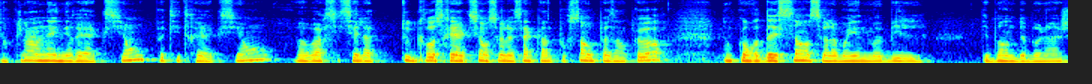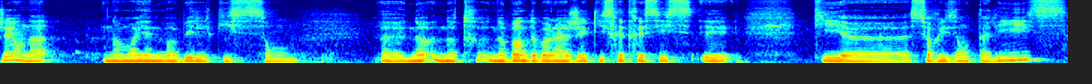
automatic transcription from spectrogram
Donc là on a une réaction, petite réaction, on va voir si c'est la toute grosse réaction sur les 50% ou pas encore. Donc on redescend sur la moyenne mobile des bandes de Bollinger, on a nos moyennes mobiles qui sont euh, nos bandes de Bollinger qui se rétrécissent et qui euh, s'horizontalisent.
